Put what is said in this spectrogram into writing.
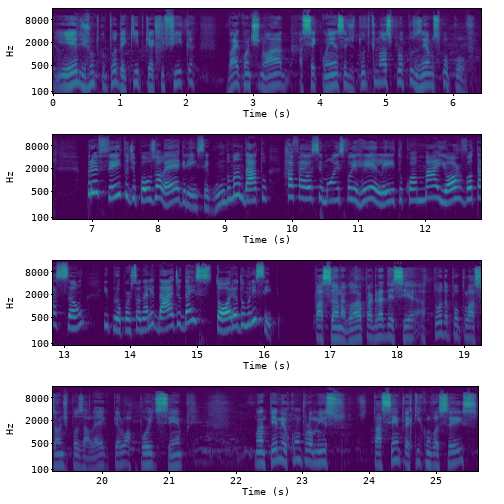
e ele, junto com toda a equipe que aqui fica, vai continuar a sequência de tudo que nós propusemos para o povo. Prefeito de Pouso Alegre, em segundo mandato, Rafael Simões foi reeleito com a maior votação e proporcionalidade da história do município. Passando agora para agradecer a toda a população de Pouso Alegre pelo apoio de sempre, manter meu compromisso, estar sempre aqui com vocês,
